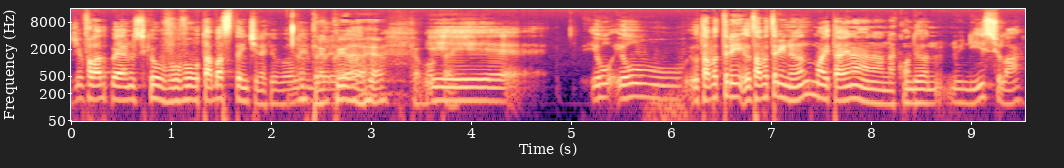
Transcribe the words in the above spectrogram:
eu tinha falado para Emerson que eu vou voltar bastante, né? Que eu vou lembrando. Tranquilo, é. Vontade. E eu, eu, eu, tava eu tava treinando Muay Thai na, na- na- quando eu- no início lá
